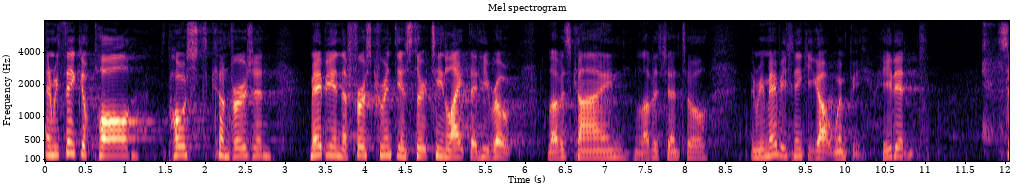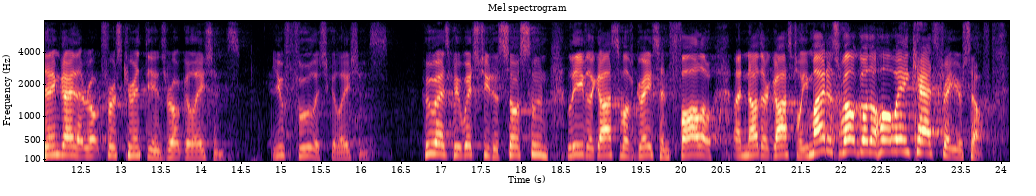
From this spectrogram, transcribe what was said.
And we think of Paul post conversion Maybe in the 1 Corinthians 13 light that he wrote, love is kind, love is gentle. And we maybe think he got wimpy. He didn't. Same guy that wrote 1 Corinthians wrote Galatians. You foolish Galatians. Who has bewitched you to so soon leave the gospel of grace and follow another gospel? You might as well go the whole way and castrate yourself.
